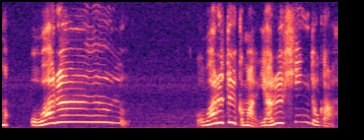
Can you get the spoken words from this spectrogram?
まあ、終わる終わるというか、まあ、やる頻度が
